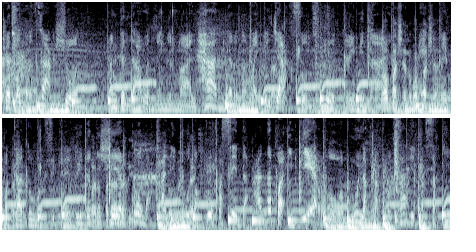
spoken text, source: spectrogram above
Kada transaction ang galawan ni Mal Handler na Michael Jackson Smooth criminal Lumampas siya, lumampas Medyo siya. may pagkaduwag sikreto yung dati share ko. Nakalimutan ko kasi daan na pa impyerno. Mabulak na magsalita sa go.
